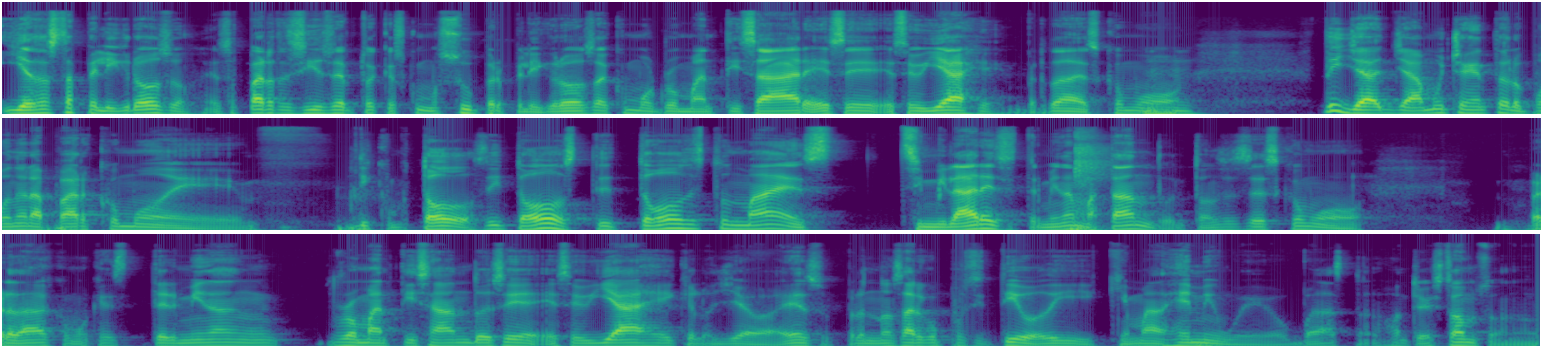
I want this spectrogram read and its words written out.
Y es hasta peligroso. Esa parte sí acepto que es como súper peligrosa, como romantizar ese, ese viaje, ¿verdad? Es como... Ujú. Di, ya, ya mucha gente lo pone a la par como de... Di, como todos, di, todos, todos estos maes similares se terminan matando. Entonces es como, ¿verdad? Como que terminan romantizando ese, ese viaje que los lleva a eso. Pero no es algo positivo. Di, ¿quién más? Hemingway o Hunter Thompson. O,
